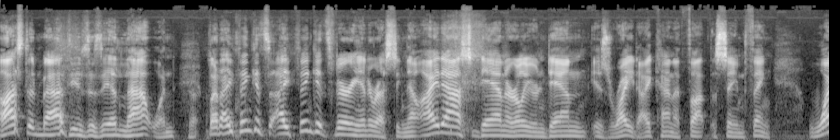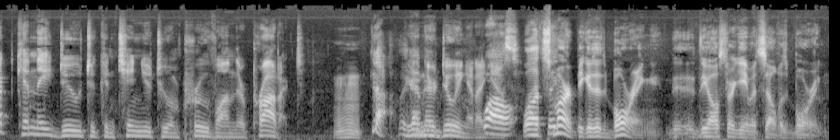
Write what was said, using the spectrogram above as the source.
Auston Matthews is in that one, but I think it's I think it's very interesting. Now I'd asked Dan earlier, and Dan is right. I kind of thought the same thing. What can they do to continue to improve on their product? Yeah, like, And they're doing it, I well, guess. Well, it's think- smart because it's boring. The, the All Star game itself is boring.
